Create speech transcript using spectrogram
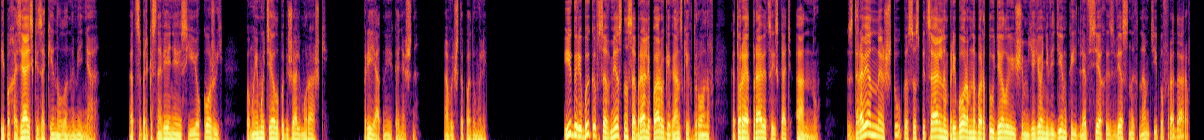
и по-хозяйски закинула на меня. От соприкосновения с ее кожей по моему телу побежали мурашки. Приятные, конечно. А вы что подумали? Игорь и Быков совместно собрали пару гигантских дронов — который отправится искать Анну. Здоровенная штука со специальным прибором на борту, делающим ее невидимкой для всех известных нам типов радаров.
